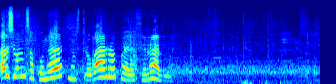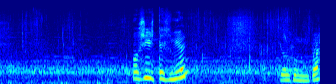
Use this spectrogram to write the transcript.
Ahora sí vamos a poner nuestro barro para cerrarlo. ¿O sí estás bien? Yo lo pongo mi pa.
